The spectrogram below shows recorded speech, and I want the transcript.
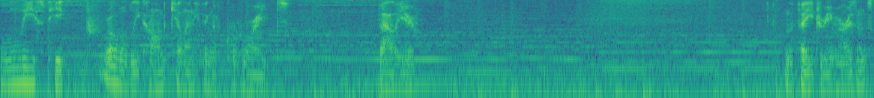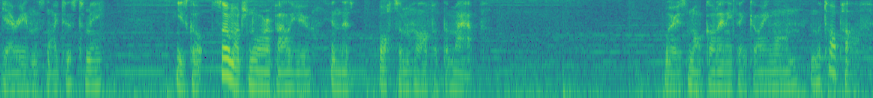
least he probably can't kill anything of great value. The Fey Dreamer isn't scary in the slightest to me. He's got so much Nora value in this bottom half of the map where it's not got anything going on in the top half.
